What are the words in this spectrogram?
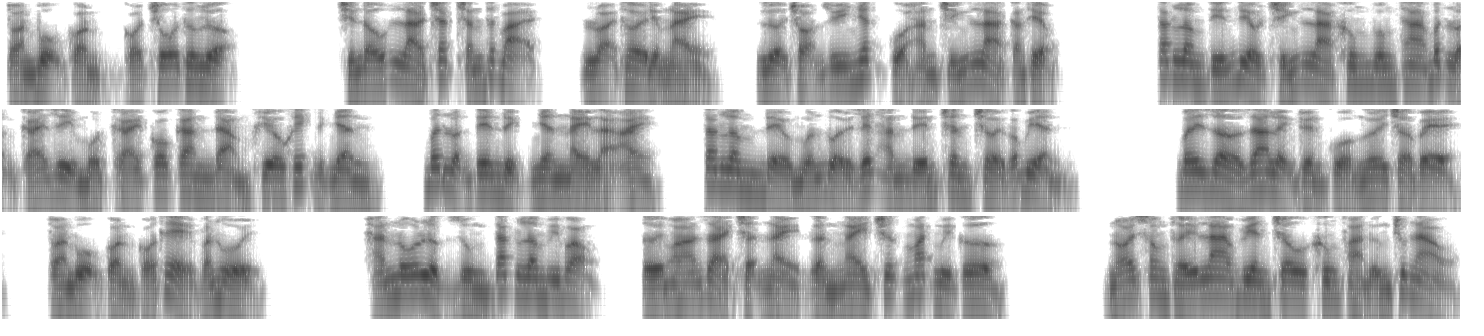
toàn bộ còn có chỗ thương lượng. Chiến đấu là chắc chắn thất bại, loại thời điểm này, lựa chọn duy nhất của hắn chính là can thiệp. Tác Lâm Tín điều chính là không buông tha bất luận cái gì một cái có can đảm khiêu khích địch nhân, bất luận tên địch nhân này là ai, Tác Lâm đều muốn đuổi giết hắn đến chân trời góc biển. Bây giờ ra lệnh thuyền của ngươi trở về, toàn bộ còn có thể vãn hồi. Hắn nỗ lực dùng Tác Lâm hy vọng, tới hóa giải trận này gần ngay trước mắt nguy cơ. Nói xong thấy La Viên Châu không phản ứng chút nào,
